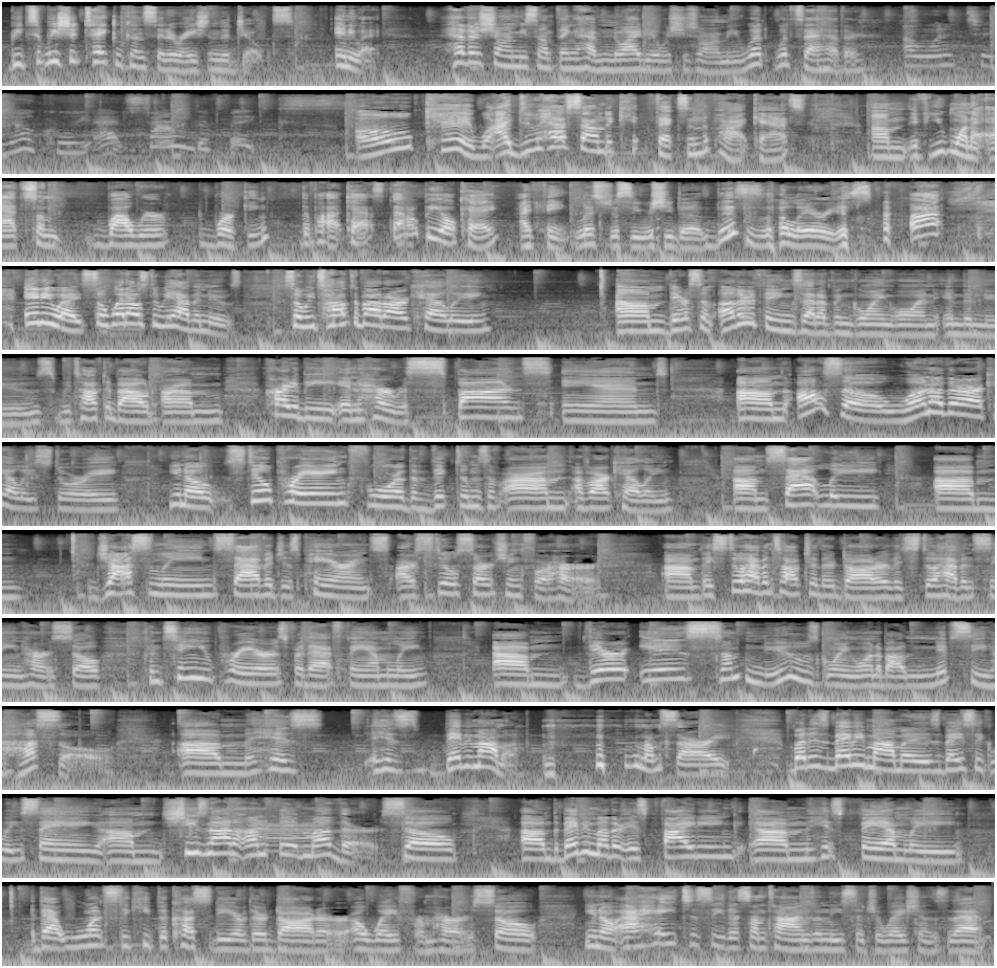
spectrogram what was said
be t- we should take in consideration the jokes. Anyway, Heather's showing me something. I have no idea what she's showing me. What what's that, Heather? I wanted to know, could we add sound effects? Okay, well, I do have sound effects in the podcast. Um, if you want to add some while we're working the podcast, that'll be okay. I think. Let's just see what she does. This is hilarious. anyway, so what else do we have in news? So we talked about R. Kelly. Um, there's some other things that have been going on in the news. We talked about um, Cardi B and her response, and um, also one other R. Kelly story. You know, still praying for the victims of um, of R. Kelly. Um, sadly, um, Jocelyn Savage's parents are still searching for her. Um, they still haven't talked to their daughter. They still haven't seen her. So continue prayers for that family. Um, there is some news going on about Nipsey Hussle. Um, his his baby mama. I'm sorry, but his baby mama is basically saying um, she's not an unfit mother. So um, the baby mother is fighting um, his family that wants to keep the custody of their daughter away from her. So you know, I hate to see that sometimes in these situations that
